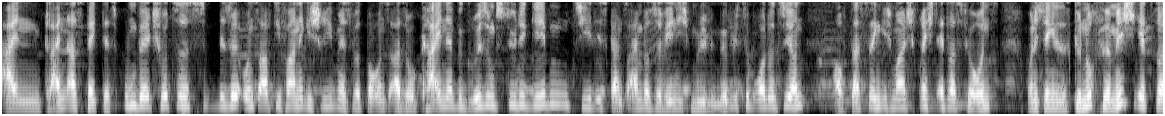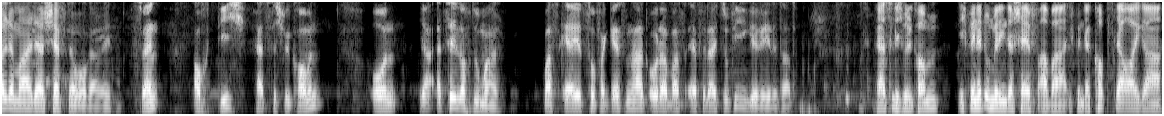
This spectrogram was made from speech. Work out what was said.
einen kleinen Aspekt des Umweltschutzes ein bisschen uns auf die Fahne geschrieben. Es wird bei uns also keine Begrüßungstüte geben. Ziel ist ganz einfach, so wenig Müll wie möglich zu produzieren. Auch das, denke ich mal, spricht etwas für uns. Und ich denke, das ist genug für mich. Jetzt sollte mal der Chef der Orga reden. Sven, auch dich herzlich willkommen. Und ja, erzähl doch du mal, was er jetzt so vergessen hat oder was er vielleicht zu viel geredet hat. Herzlich willkommen. Ich bin nicht unbedingt der Chef, aber ich bin der Kopf der Orga.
